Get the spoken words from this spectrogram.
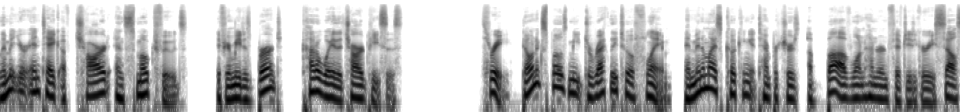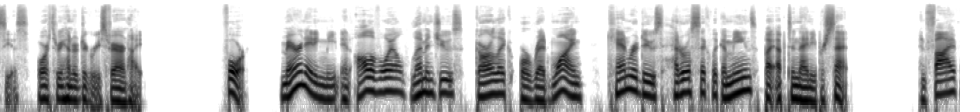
Limit your intake of charred and smoked foods. If your meat is burnt, cut away the charred pieces. 3. Don't expose meat directly to a flame and minimize cooking at temperatures above 150 degrees Celsius or 300 degrees Fahrenheit. 4. Marinating meat in olive oil, lemon juice, garlic, or red wine can reduce heterocyclic amines by up to 90%. And 5.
